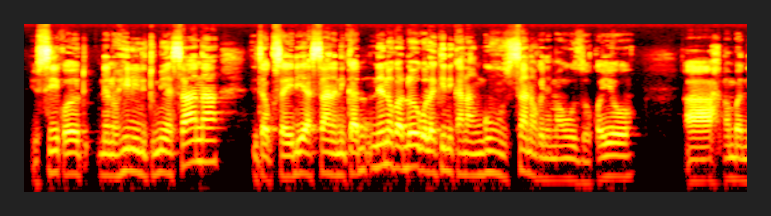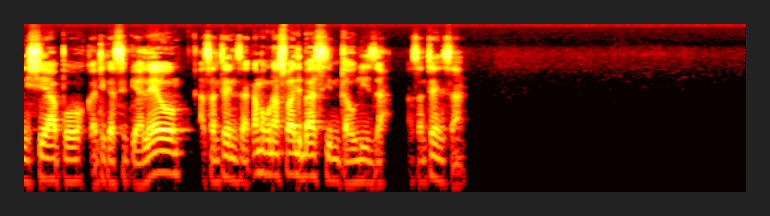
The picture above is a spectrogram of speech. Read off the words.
You see kwa hiyo neno hili litumia sana litakusaidia sana. Ni neno kadogo lakini kana nguvu sana kwenye mauzo. Kwa hiyo uh, naomba niishie hapo katika siku ya leo. Asanteni sana. Kama kuna swali basi mtauliza. Asanteni sana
